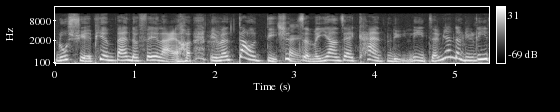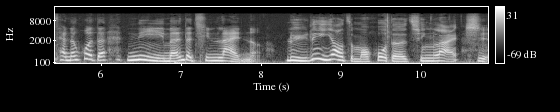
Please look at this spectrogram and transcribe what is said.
如雪片般的飞来啊，你们到底是怎么样在看履历？怎么样的履历才能获得你们的青睐呢？履历要怎么获得青睐？是。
